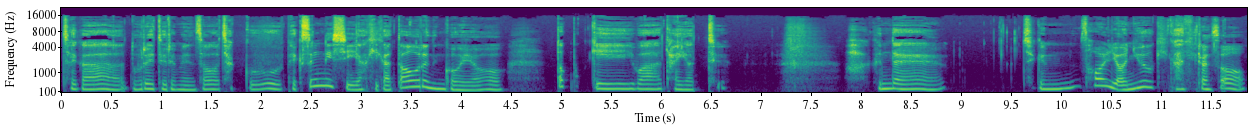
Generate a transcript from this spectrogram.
제가 노래 들으면서 자꾸 백승리 씨 이야기가 떠오르는 거예요. 떡볶이와 다이어트. 아, 근데 지금 설 연휴 기간이라서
